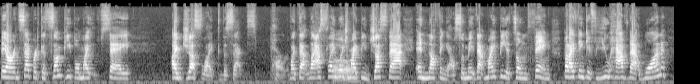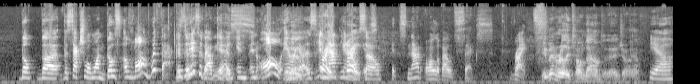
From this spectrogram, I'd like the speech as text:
they aren't separate because some people might say i just like the sex part like that last language Oh. might be just that and nothing else so may, that might be its own thing but i think if you have that one the the the sexual one goes along with that because It it does go- about yes. giving in in all Yeah. areas and that you know so it's, it's not all about sex. right You've been really toned down today, Joann. Yeah. You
